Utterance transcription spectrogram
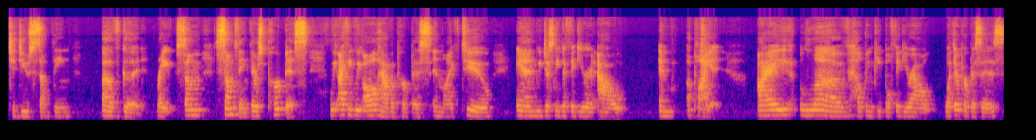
to do something of good, right? Some something, there's purpose we I think we all have a purpose in life too and we just need to figure it out and apply it. I love helping people figure out what their purpose is.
